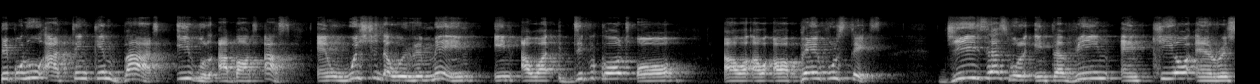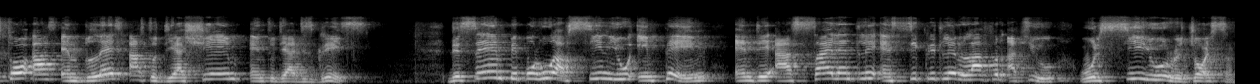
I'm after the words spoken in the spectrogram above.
people who are thinking bad, evil about us, and wishing that we remain in our difficult or our, our, our painful states. Jesus will intervene and cure and restore us and bless us to their shame and to their disgrace. The same people who have seen you in pain and they are silently and secretly laughing at you will see you rejoicing.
